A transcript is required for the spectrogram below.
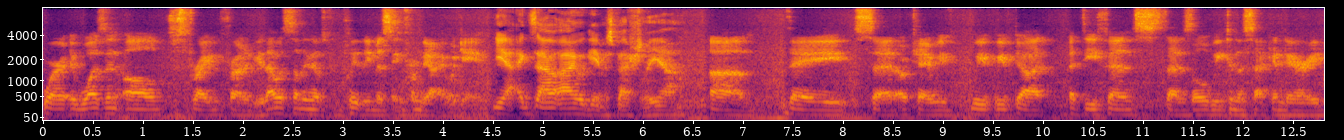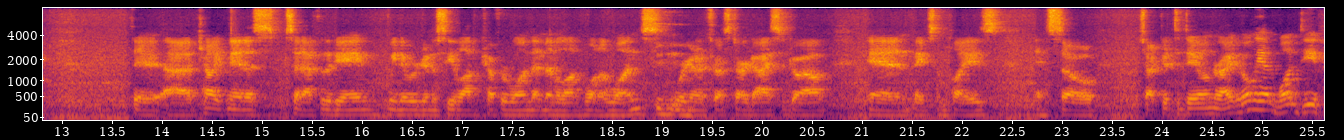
where it wasn't all just right in front of you. That was something that was completely missing from the Iowa game. Yeah, exactly. Iowa game especially. Yeah. Um, they said, okay, we've we, we've got a defense that is a little weak in the secondary. They, uh, Kaliakmanis said after the game, we knew we were going to see a lot of cover one. That meant a lot of one on ones. We're going to trust our guys to go out and make some plays. And so chucked it to Dylan Wright, who only had one deep,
